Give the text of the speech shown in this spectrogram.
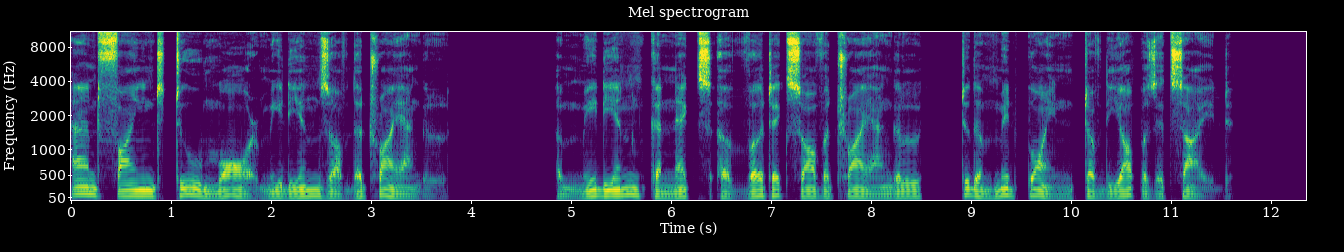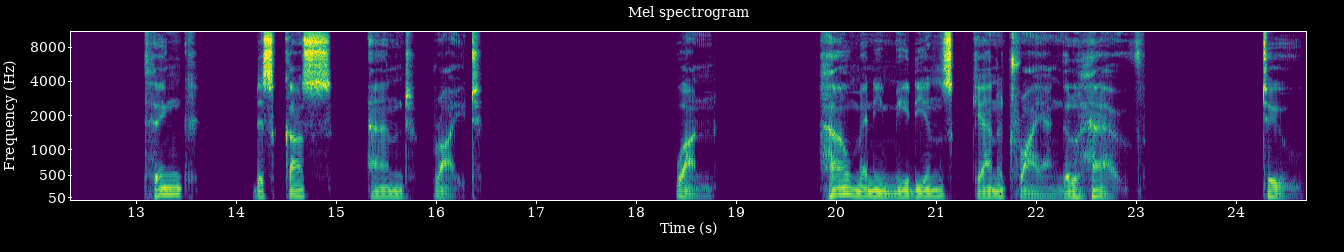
and find two more medians of the triangle. A median connects a vertex of a triangle to the midpoint of the opposite side. Think, discuss and write. 1. How many medians can a triangle have? 2.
